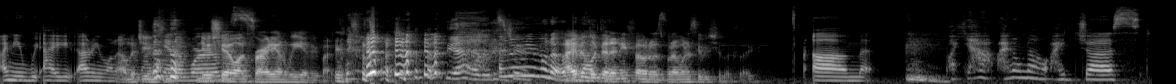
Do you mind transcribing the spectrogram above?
I mean, we, I I don't even want to open June's that can of new show on Friday on We, everybody. Yeah, that's I don't even want to. I haven't looked at any photos, but I want to see what she looks like. Um, but yeah, I don't know. I just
